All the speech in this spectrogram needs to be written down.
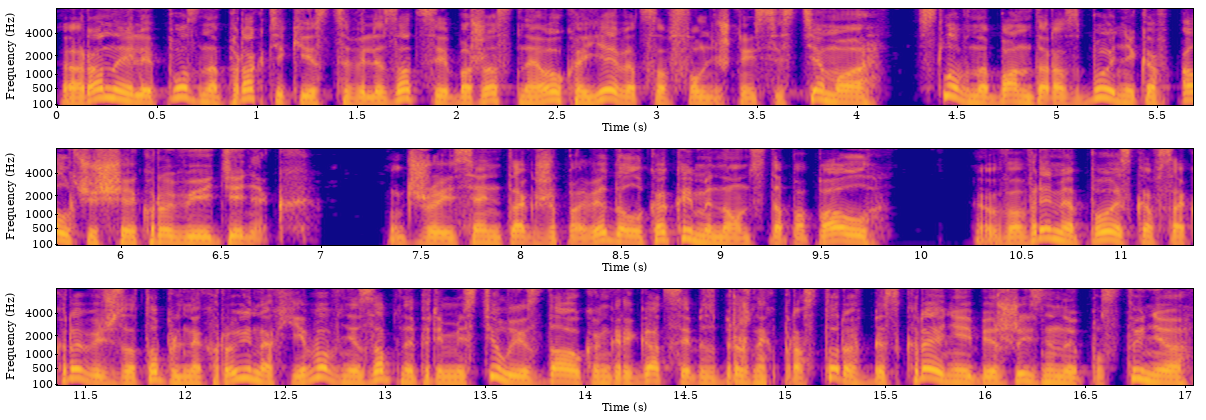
Рано или поздно практики из цивилизации Божественное Око явятся в Солнечную систему, словно банда разбойников, алчущая кровью и денег. Джей Сянь также поведал, как именно он сюда попал. Во время поисков сокровищ в затопленных руинах его внезапно переместило из Дао Конгрегации Безбрежных Просторов в бескрайнюю безжизненную пустыню,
